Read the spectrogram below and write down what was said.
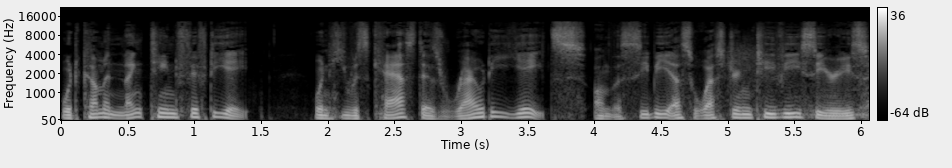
would come in 1958 when he was cast as Rowdy Yates on the CBS Western TV series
